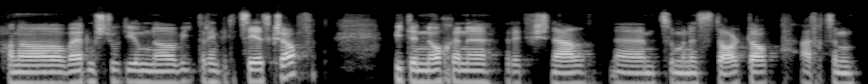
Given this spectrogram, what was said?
habe noch während dem Studium noch weiterhin bei der CS geschafft. Bin dann nachher relativ schnell ähm, zu einem Startup, einfach zum,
